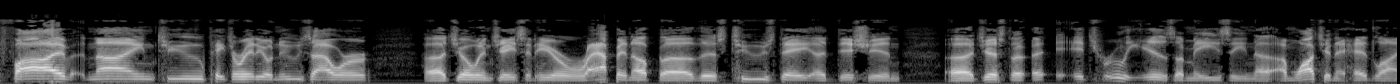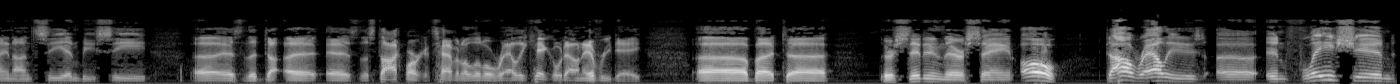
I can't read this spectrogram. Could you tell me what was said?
0592 Patriot Radio News Hour. Uh, Joe and Jason here wrapping up uh, this Tuesday edition uh, just uh, it truly is amazing. Uh, I'm watching a headline on CNBC uh, as the as the stock market's having a little rally. Can't go down every day, but they're sitting there saying, "Oh, Dow rallies, inflation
